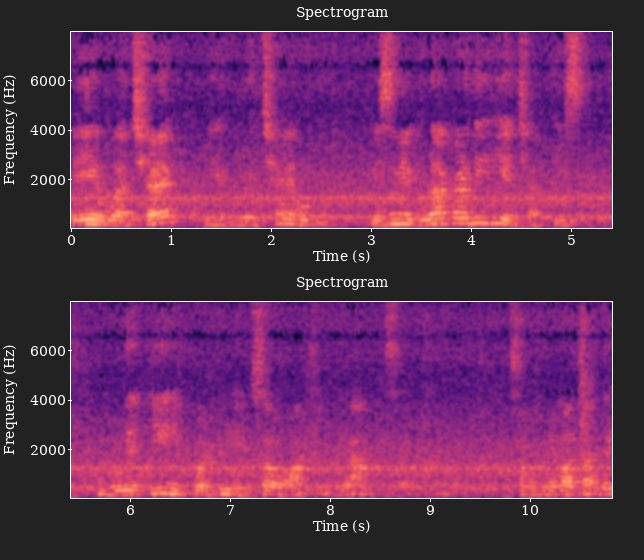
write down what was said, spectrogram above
ए हुआ छः ए हुए छः हो गया इसमें गुड़ा कर दीजिए, छत्तीस। गुड़े तीन इक्वल टू एक सौ आठ गया समझ में बात आ गई।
